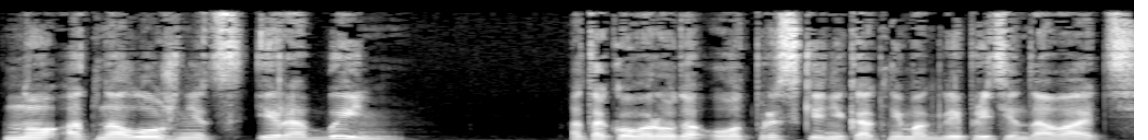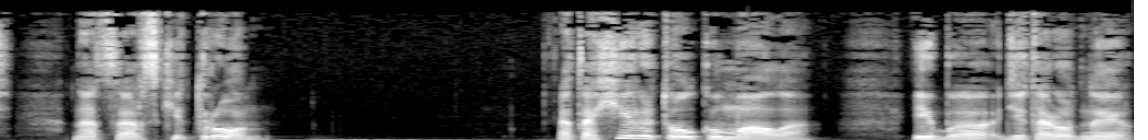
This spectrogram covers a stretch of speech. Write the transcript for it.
но от наложниц и рабынь, а такого рода отпрыски никак не могли претендовать на царский трон. От Ахиры толку мало, ибо детородный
